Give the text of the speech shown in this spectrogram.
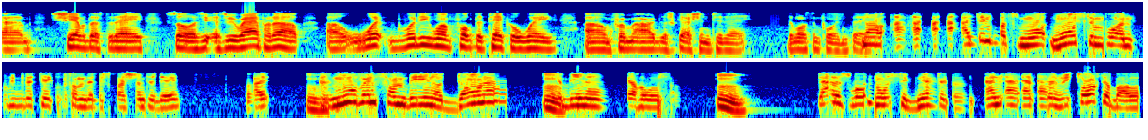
um, share with us today. So as, you, as we wrap it up, uh, what what do you want folk to take away um, from our discussion today? The most important thing. No, I, I, I think what's more, most important for people to take from the discussion today, right, mm. is moving from being a donor mm. to being a shareholder. Mm. That is what most significant. And, and, and we talked about,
